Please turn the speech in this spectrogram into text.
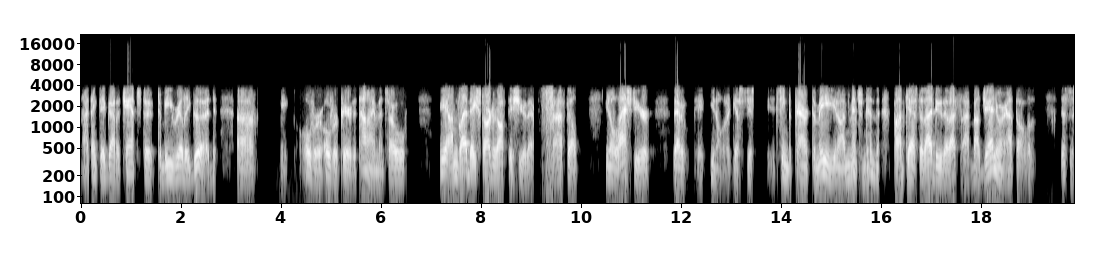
I think they've got a chance to to be really good uh, over over a period of time. And so, yeah, I'm glad they started off this year. That I felt, you know, last year that it, you know, I guess just it seemed apparent to me. You know, I mentioned in the podcast that I do that I about January. I thought, well, this is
